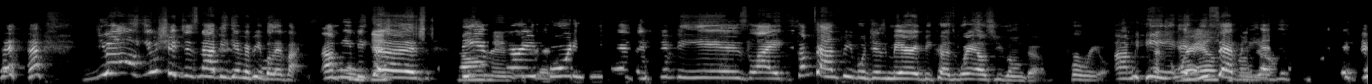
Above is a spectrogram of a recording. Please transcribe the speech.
you you should just not be giving people advice. I mean, because being married 40 years and 50 years, like sometimes people just married because where else you gonna go? For real. I mean, and you're 70 at this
